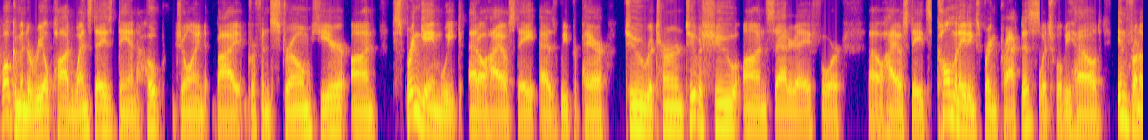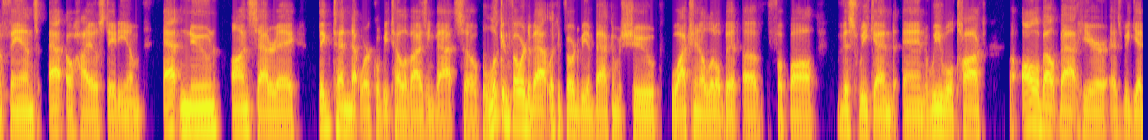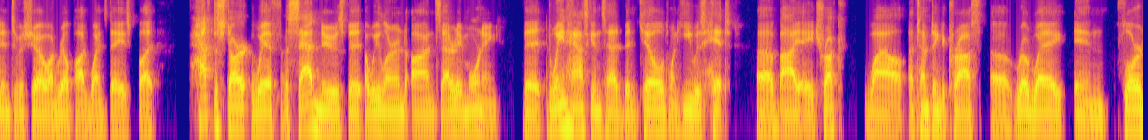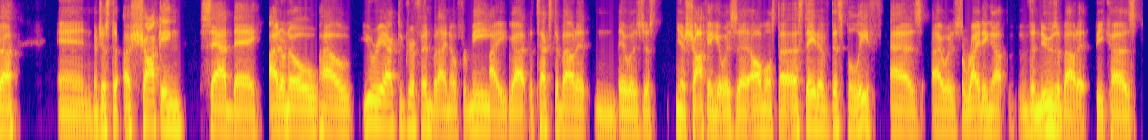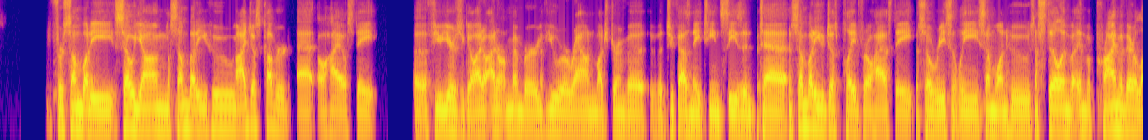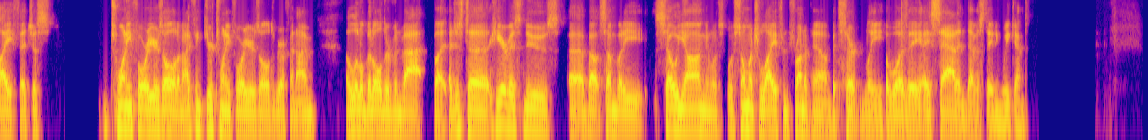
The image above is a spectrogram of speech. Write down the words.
Welcome into Real Pod Wednesdays. Dan Hope joined by Griffin Strom here on spring game week at Ohio State as we prepare to return to the shoe on Saturday for uh, Ohio State's culminating spring practice, which will be held in front of fans at Ohio Stadium at noon on Saturday. Big Ten Network will be televising that. So, looking forward to that. Looking forward to being back in the shoe, watching a little bit of football this weekend. And we will talk all about that here as we get into the show on Real Pod Wednesdays. But have to start with the sad news that we learned on Saturday morning that Dwayne Haskins had been killed when he was hit uh, by a truck while attempting to cross a roadway in Florida. And just a, a shocking sad day. I don't know how you reacted, Griffin, but I know for me, I got a text about it and it was just, you know, shocking. It was uh, almost a, a state of disbelief as I was writing up the news about it because for somebody so young, somebody who I just covered at Ohio State a few years ago. I don't I don't remember if you were around much during the the 2018 season. To somebody who just played for Ohio State so recently, someone who's still in the in the prime of their life at just 24 years old. I mean, I think you're 24 years old, Griffin. I'm a little bit older than that, but just to hear this news uh, about somebody so young and with, with so much life in front of him, it certainly was a, a sad and devastating weekend.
